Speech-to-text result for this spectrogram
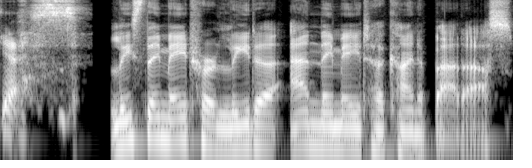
Yes. At least they made her leader and they made her kind of badass.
